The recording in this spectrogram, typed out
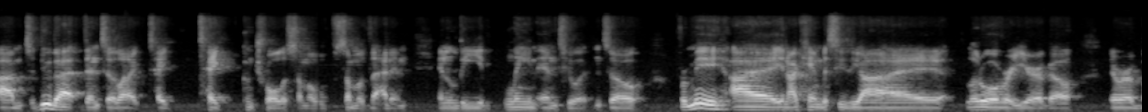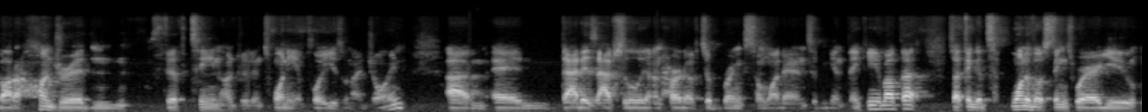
um, to do that than to like take take control of some of some of that and and lead lean into it. And so for me, I you know I came to CZI a little over a year ago. There were about 115, 120 employees when I joined. Um, and that is absolutely unheard of to bring someone in to begin thinking about that. So I think it's one of those things where you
